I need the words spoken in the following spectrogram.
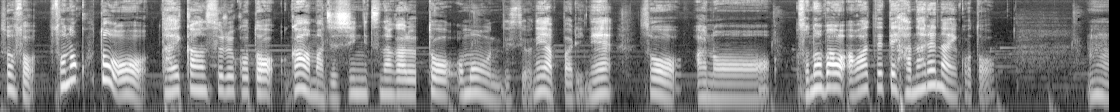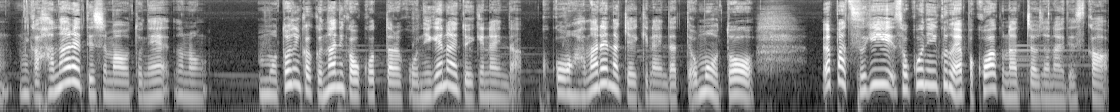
そうそう。そのことを体感することが、まあ、自信につながると思うんですよね。やっぱりね。そう。あのー、その場を慌てて離れないこと。うん。なんか離れてしまうとねそのもうとにかく何か起こったらこう逃げないといけないんだ。ここを離れなきゃいけないんだって思うとやっぱ次そこに行くのやっぱ怖くなっちゃうじゃないですか。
